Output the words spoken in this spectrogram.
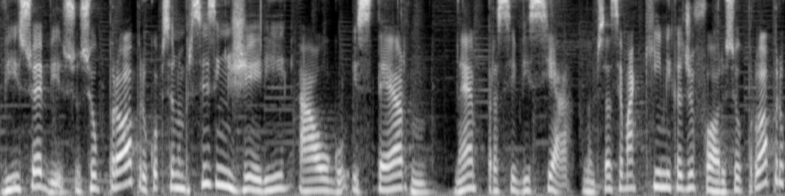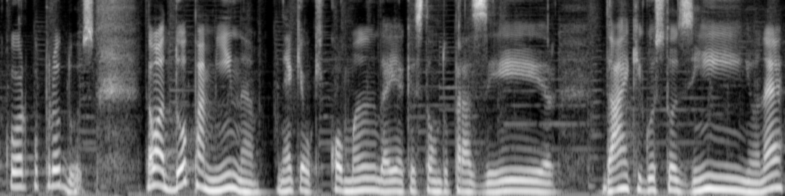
vício é vício. O seu próprio corpo, você não precisa ingerir algo externo né, para se viciar. Não precisa ser uma química de fora, o seu próprio corpo produz. Então a dopamina, né, que é o que comanda aí a questão do prazer, da ai que gostosinho, né?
